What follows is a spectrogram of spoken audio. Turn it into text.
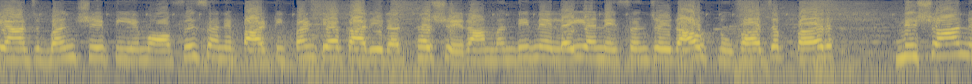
ત્યાં જ બનશે. પીએમ ઓફિસ અને પાર્ટી પણ ત્યાં કાર્યરત થશે. રામ મંદિરને લઈ અને સંજય રાઉતનું ભાજપ પર નિશાન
